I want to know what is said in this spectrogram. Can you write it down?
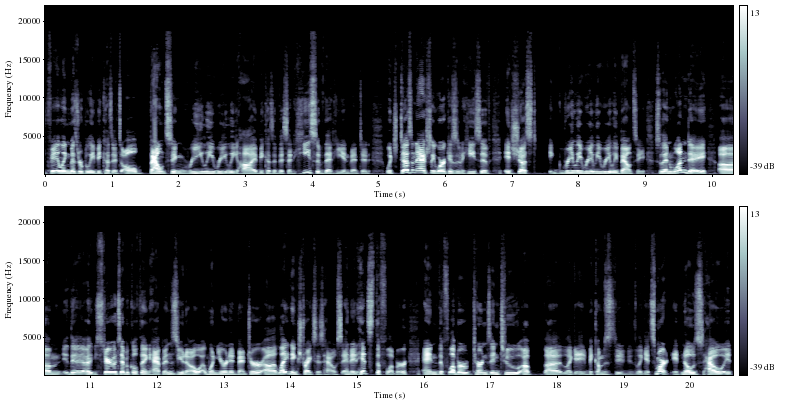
failing miserably because it's all bouncing really really high because of this adhesive that he invented, which doesn't actually work as an adhesive. It's just really really really bouncy. So then one day, um, the stereotypical thing happens, you know, when you're an inventor, uh, lightning strikes his house and it hits the flubber and the flubber turns into a uh, like it becomes like it's smart. It knows how it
